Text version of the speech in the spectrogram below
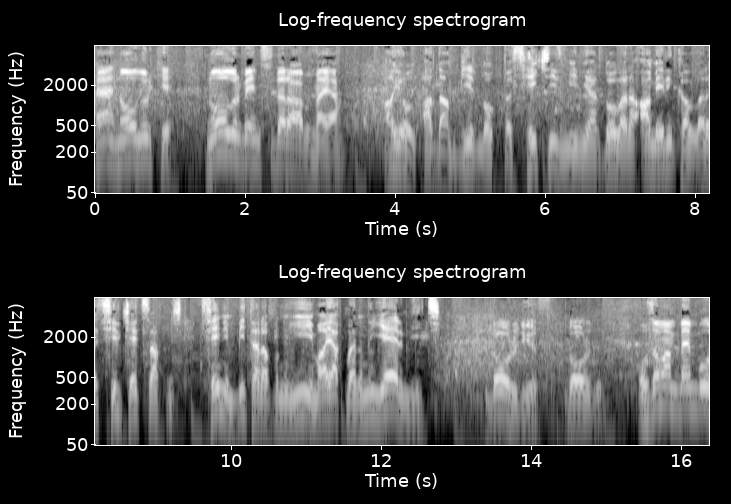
he, ne olur ki? Ne olur benim Sidar abime ya? Ayol adam 1.8 milyar dolara Amerikalılara şirket satmış. Senin bir tarafını yiyeyim ayaklarını yer mi hiç? Doğru diyorsun doğru diyorsun. O zaman ben bu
